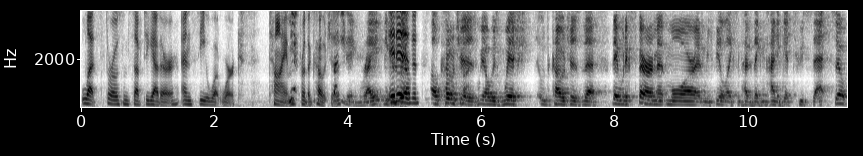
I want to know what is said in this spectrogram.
let's throw some stuff together and see what works time yeah, for the coaches. Exciting, right? Because it is. It's oh, coaches. We always wish the coaches that they would experiment more, and we feel like sometimes they can kind of get too set. So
